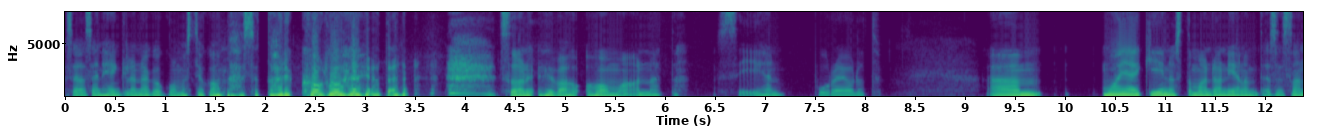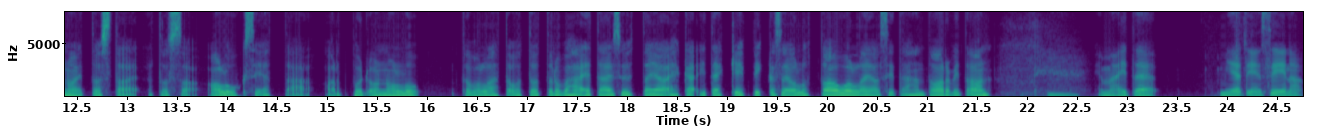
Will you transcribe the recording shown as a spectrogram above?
sellaisen henkilön näkökulmasta, joka on päässyt taidekouluun, joten se on hyvä homma, Anna, että siihen pureudut. Ähm, mua jäi kiinnostamaan, Daniela, mitä sä sanoit tuossa aluksi, että Artpod on ollut tavallaan, että olet ottanut vähän etäisyyttä ja ehkä itsekin pikkasen ollut tauolla ja sitähän tarvitaan. Mm. Ja mä itse mietin siinä,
